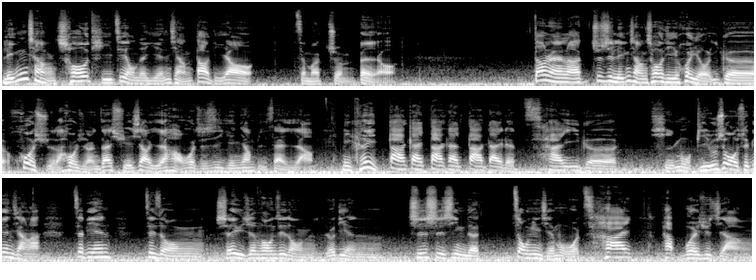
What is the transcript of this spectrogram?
临场抽题这种的演讲，到底要怎么准备哦？当然了，就是临场抽题会有一个，或许啦，或许你在学校也好，或者是演讲比赛也好，你可以大概、大概、大概的猜一个题目。比如说，我随便讲了，这边这种《谁与争锋》这种有点知识性的综艺节目，我猜他不会去讲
